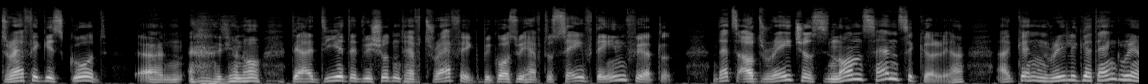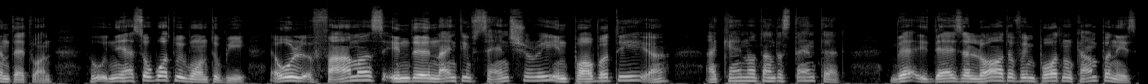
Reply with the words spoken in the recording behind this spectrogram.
Traffic is good you know, the idea that we shouldn't have traffic because we have to save the Innviertel, that's outrageous, nonsensical. Yeah, I can really get angry on that one. Who, yeah, so what we want to be? All farmers in the 19th century in poverty? Yeah, I cannot understand that there is a lot of important companies.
